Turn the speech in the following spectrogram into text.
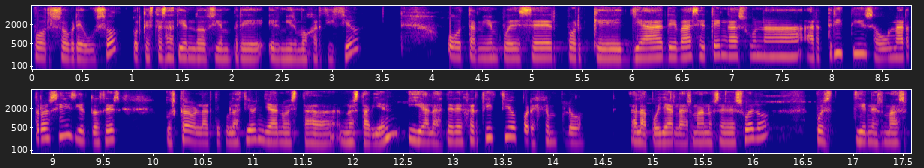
por sobreuso, porque estás haciendo siempre el mismo ejercicio o también puede ser porque ya de base tengas una artritis o una artrosis y entonces, pues claro, la articulación ya no está, no está bien y al hacer ejercicio, por ejemplo, al apoyar las manos en el suelo, pues tienes más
